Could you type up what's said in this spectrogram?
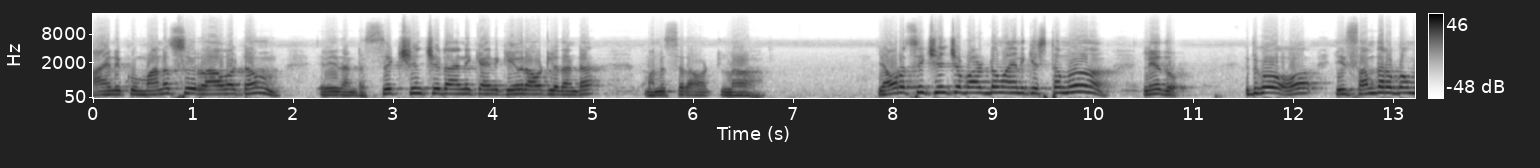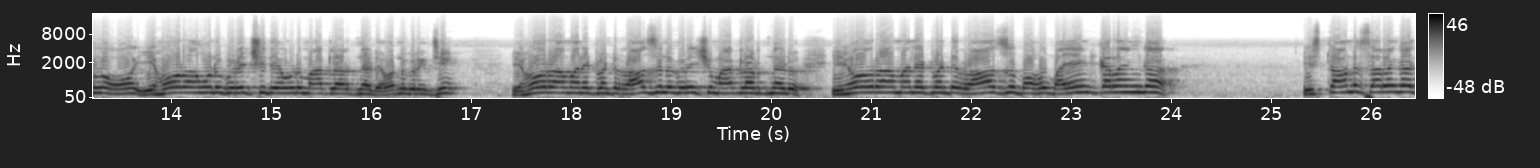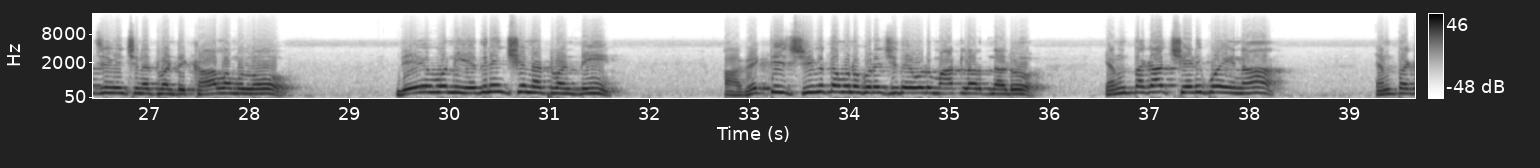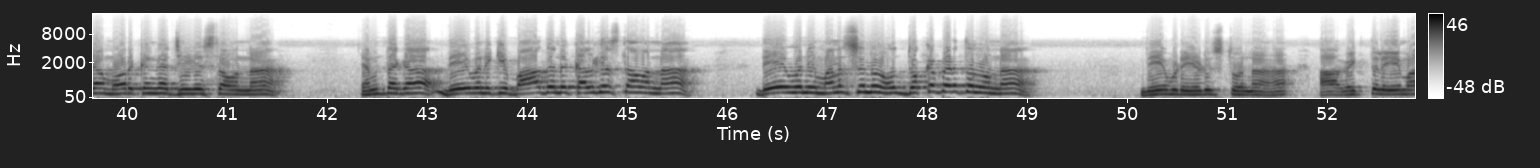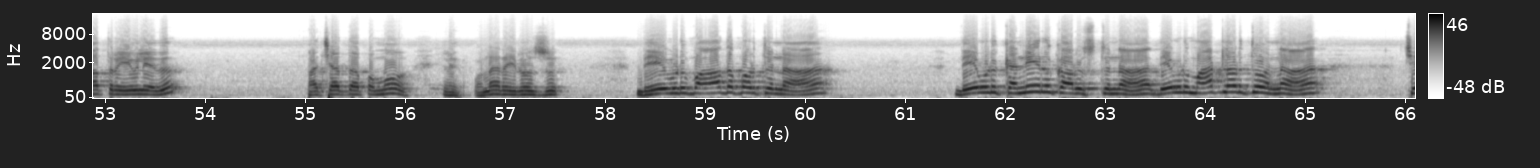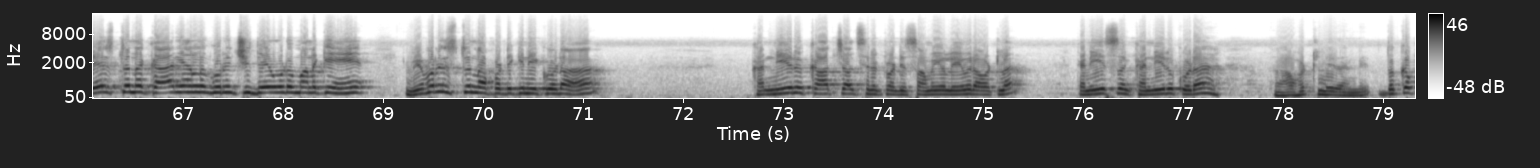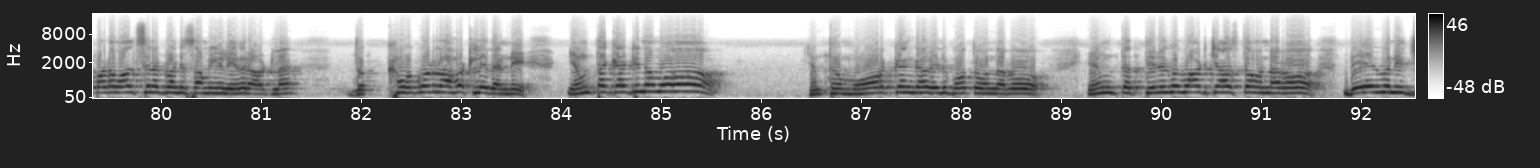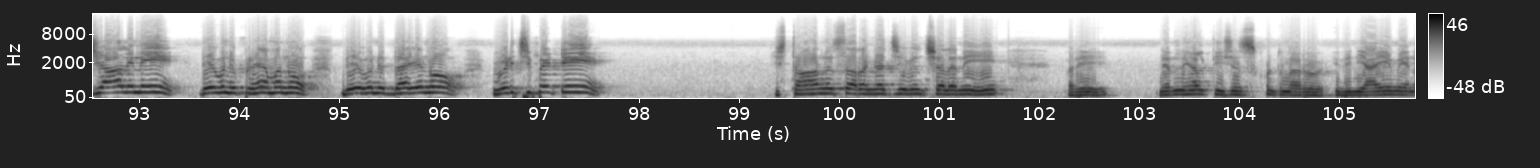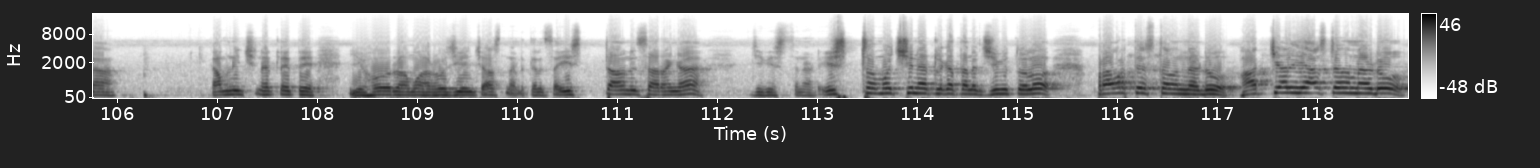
ఆయనకు మనసు రావటం లేదంట. శిక్షించడానికి ఆయనకి ఏమి రావట్లేదంట? మనసు రావట్లా. ఎవరు శిక్షించబడడం ఆయనకి ఇష్టము? లేదు. ఇదిగో ఈ సందర్భంలో యహోరామును గురించి దేవుడు మాట్లాడుతున్నాడు. ఎవరిని గురించి? యహోరామ్ అనేటువంటి రాజుని గురించి మాట్లాడుతున్నాడు. యహోరామ్ అనేటువంటి రాజు బహు భయంకరంగా ఇష్టానుసారంగా జీవించినటువంటి కాలములో దేవుని ఎదిరించినటువంటి ఆ వ్యక్తి జీవితమును గురించి దేవుడు మాట్లాడుతున్నాడు. ఎంతగా చెడిపోయినా ఎంతగా మూర్ఖంగా జీవిస్తూ ఉన్నా ఎంతగా దేవునికి బాధను కలిగిస్తూ ఉన్నా దేవుని మనసును దుఃఖపెడుతూ ఉన్నా దేవుడు ఏడుస్తున్న. ఆ వ్యక్తులు ఏమాత్రం ఏమి లేదు. పశ్చాత్తాపము లేదు. ఉన్నారు ఈరోజు? దేవుడు బాధపడుతున్నా. దేవుడు కన్నీరు కారుస్తున్నా. దేవుడు మాట్లాడుతూ ఉన్నా. చేస్తున్న కార్యాల గురించి దేవుడు మనకి వివరిస్తున్నప్పటికీ కూడా కన్నీరు కార్చాల్సినటువంటి సమయంలో ఏమి రావట్లా? కనీసం కన్నీరు కూడా రావట్లేదండి. దుఃఖపడవలసినటువంటి సమయంలో ఏమి రావట్లే? దుఃఖం కూడా రావట్లేదండి. ఎంత కఠినమో ఎంత మూర్ఖంగా వెళ్ళిపోతూ ఉన్నారో ఎంత తిరుగుబాటు చేస్తూ ఉన్నారో దేవుని జాలిని దేవుని ప్రేమను దేవుని దయను విడిచిపెట్టి ఇష్టానుసారంగా జీవించాలని మరి నిర్ణయాలు తీసేసుకుంటున్నారు. ఇది న్యాయమేనా? గమనించినట్లయితే యహోరాము ఆ రోజు ఏం చేస్తున్నాడు తెలుసా? ఇష్టానుసారంగా జీవిస్తున్నాడు. ఇష్టం వచ్చినట్లుగా తన జీవితంలో ప్రవర్తిస్తూ ఉన్నాడు. హత్యలు చేస్తూ ఉన్నాడు.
